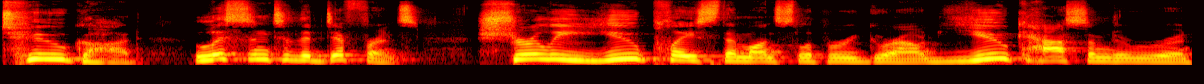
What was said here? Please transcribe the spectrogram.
to God. Listen to the difference. Surely you place them on slippery ground. You cast them to ruin.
